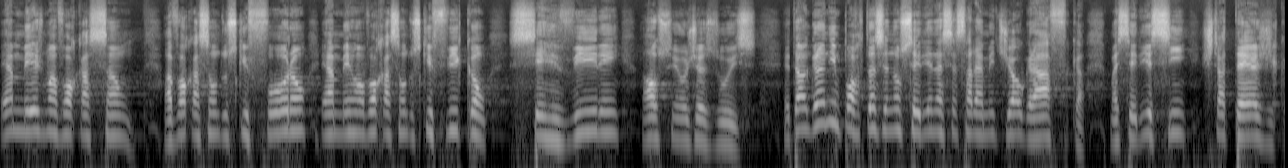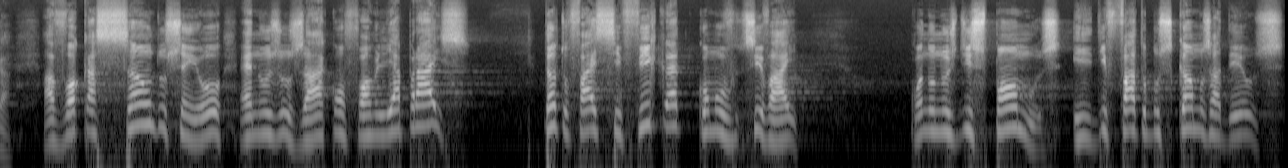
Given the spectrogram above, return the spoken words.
é a mesma vocação. A vocação dos que foram é a mesma vocação dos que ficam, servirem ao Senhor Jesus. Então a grande importância não seria necessariamente geográfica, mas seria sim estratégica. A vocação do Senhor é nos usar conforme lhe apraz. Tanto faz se fica como se vai quando nos dispomos e de fato buscamos a Deus,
